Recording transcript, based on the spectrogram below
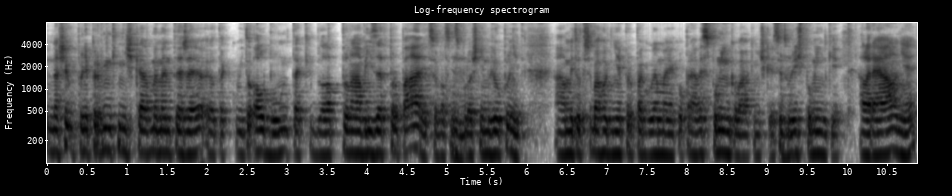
naše úplně první knížka v Mementeře, jo, takový to album, tak byla plná výzev pro páry, co vlastně mm. společně můžou plnit. A my to třeba hodně propagujeme jako právě vzpomínková knížka, jestli mm. tvoříš vzpomínky. Ale reálně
